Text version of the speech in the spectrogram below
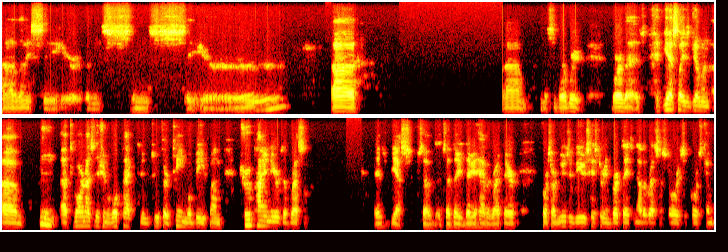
uh, let me see here. Let me let me see here. Uh, um, let's see where we where that is. Yes, ladies and gentlemen. Um, uh, tomorrow night's edition of Wolfpack number two thirteen will be from True Pioneers of Wrestling. Is yes. So so there, there you have it right there. Of course, our news and views, history and birthdays, and other wrestling stories, of course, come,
